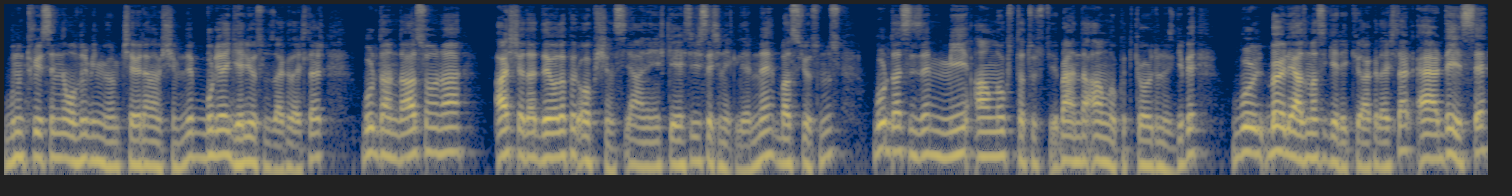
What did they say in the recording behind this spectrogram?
bunun Türkçesinin ne olduğunu bilmiyorum. Çeviremem şimdi. Buraya geliyorsunuz arkadaşlar. Buradan daha sonra aşağıda Developer Options yani geliştirici seçeneklerine basıyorsunuz. Burada size Mi Unlock Status diyor. Ben de Unlocked gördüğünüz gibi. Bu böyle yazması gerekiyor arkadaşlar. Eğer değilse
